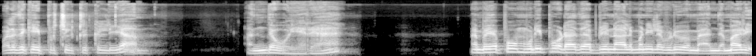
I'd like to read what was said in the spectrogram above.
வலது கை பிடிச்சிக்கிட்டு இருக்கு இல்லையா? அந்த ஒயரை நம்ம எப்போவும் முடி போடாது அப்படியே நாலு மணியில் விடுவோமே அந்த மாதிரி.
